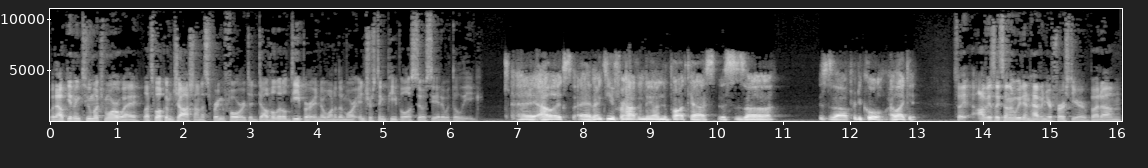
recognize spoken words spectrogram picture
Without giving too much more away, let's welcome Josh on a spring forward to delve a little deeper into one of the more interesting people associated with the league. Hey, Alex. Hey, thank you for having me on the podcast. This is uh, this is uh, pretty cool. I like it. So obviously something we didn't have in your first year, but um,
